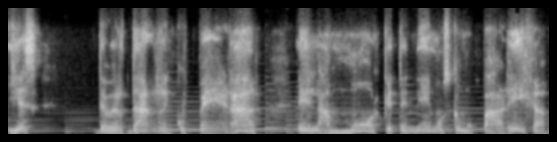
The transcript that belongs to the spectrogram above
y es de verdad recuperar el amor que tenemos como pareja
